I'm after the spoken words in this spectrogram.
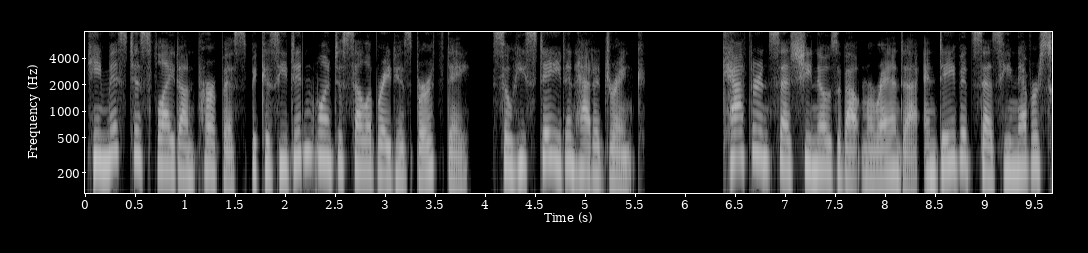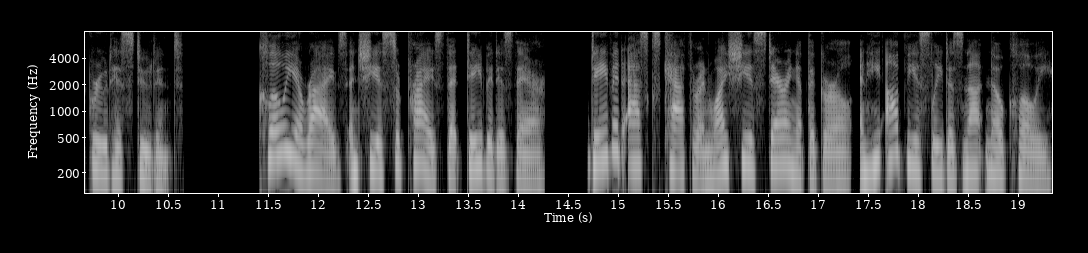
He missed his flight on purpose because he didn't want to celebrate his birthday, so he stayed and had a drink. Catherine says she knows about Miranda and David says he never screwed his student. Chloe arrives and she is surprised that David is there. David asks Catherine why she is staring at the girl and he obviously does not know Chloe.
